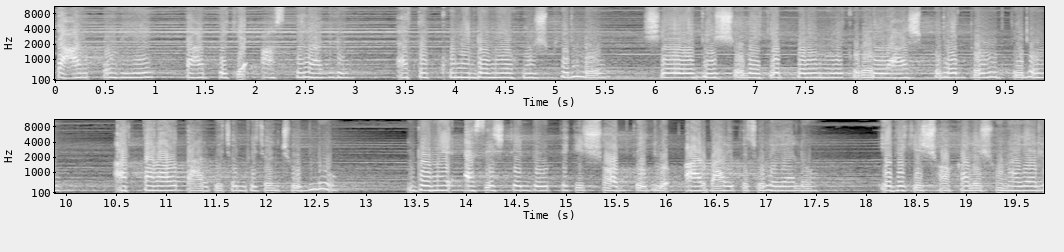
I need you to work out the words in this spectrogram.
তারপরে তার দিকে আসতে লাগল। এতক্ষণে ডোমের হুঁশ ফিরল। সে দৃশ্য দেখে পরিমরি করে লাশ ফেলে দৌড় দিল। আর তারাও তার পিছন পিছন ছুটল। ডোমের অ্যাসিস্ট্যান্ট দূর থেকে সব দেখল আর বাড়িতে চলে গেল। এদিকে সকালে শোনা গেল,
